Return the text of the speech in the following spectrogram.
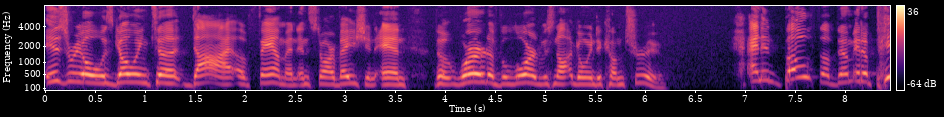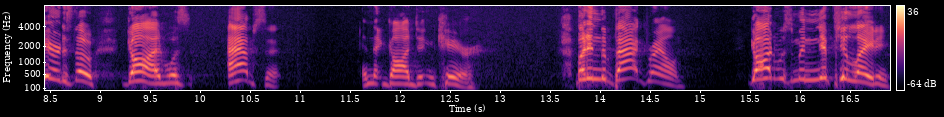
Israel was going to die of famine and starvation and the word of the Lord was not going to come true. And in both of them it appeared as though God was absent and that God didn't care. But in the background, God was manipulating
